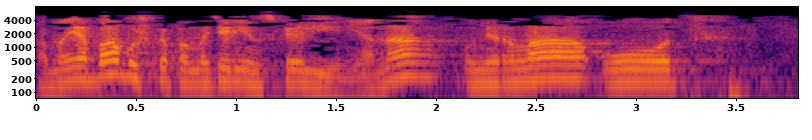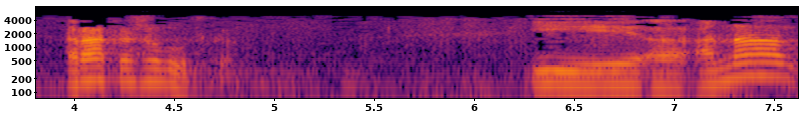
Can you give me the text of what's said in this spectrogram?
моя бабушка по материнской линии, она умерла от рака желудка. И э, она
